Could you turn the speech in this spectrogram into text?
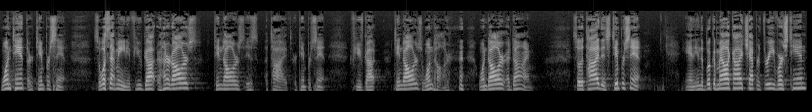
One tenth or ten percent. So what's that mean? If you've got hundred dollars, ten dollars is a tithe or ten percent. If you've got ten dollars, one dollar. one dollar a dime. So the tithe is ten percent. And in the book of Malachi, chapter three, verse ten,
